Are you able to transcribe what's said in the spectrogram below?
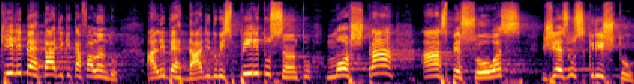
Que liberdade que está falando? A liberdade do Espírito Santo mostrar às pessoas Jesus Cristo,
